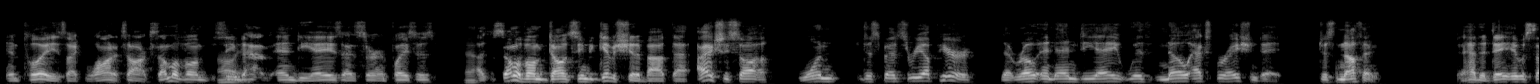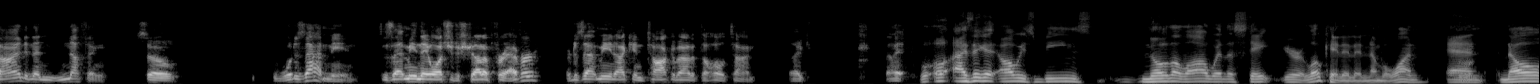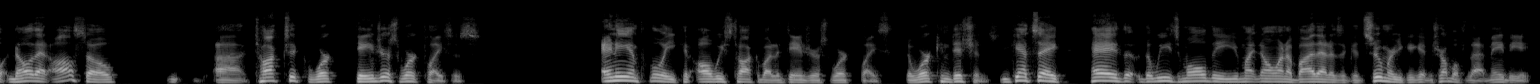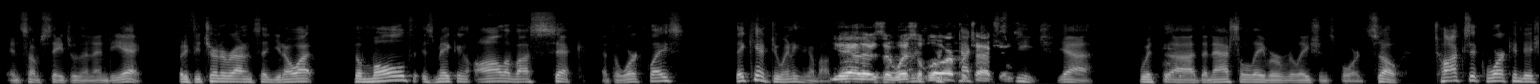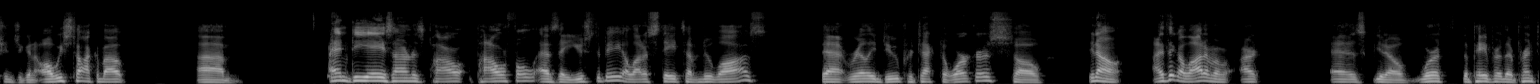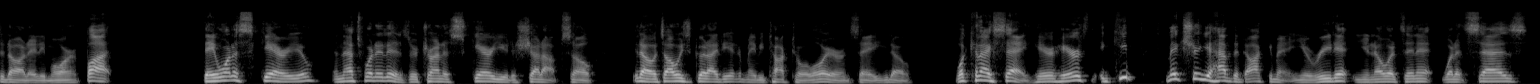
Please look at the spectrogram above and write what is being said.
employees like want to talk. Some of them oh, seem oh, yeah. to have NDAs at certain places. Yeah. Uh, some of them don't seem to give a shit about that. I actually saw one dispensary up here that wrote an NDA with no expiration date, just nothing. It had the date it was signed and then nothing. So, what does that mean? Does that mean they want you to shut up forever? Or does that mean I can talk about it the whole time? Like, I, well, I think it always means know the law where the state you're located in. Number one, and know know that also uh, toxic work, dangerous workplaces. Any employee can always talk about a dangerous workplace, the work conditions. You can't say, "Hey, the the weed's moldy. You might not want to buy that as a consumer. You could get in trouble for that, maybe in some states with an NDA." But if you turn around and say, "You know what? The mold is making all of us sick at the workplace. They can't do anything about yeah, that. Yeah, there's a whistleblower protection. Speech. Yeah, with uh, the National Labor Relations Board. So toxic work conditions you can always talk about. Um, NDAs aren't as pow- powerful as they used to be. A lot of states have new laws that really do protect the workers. So, you know, I think a lot of them aren't as you know worth the paper they're printed on anymore. But they want to scare you, and that's what it is. They're trying to scare you to shut up. So, you know, it's always a good idea to maybe talk to a lawyer and say, you know, what can I say? Here, here's and keep make sure you have the document and you read it and you know what's in it, what it says,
